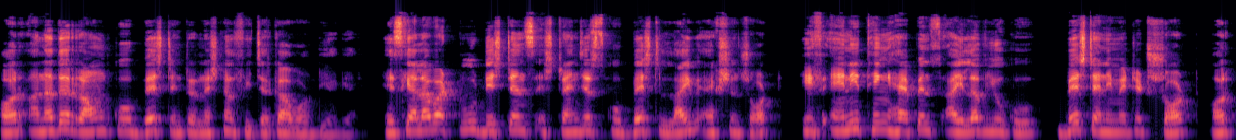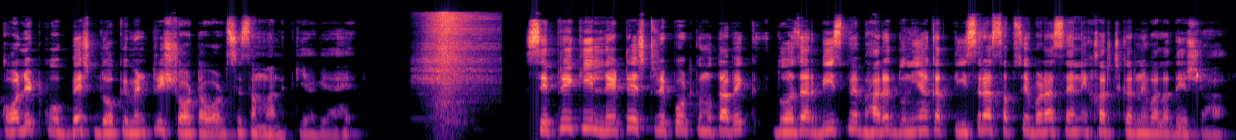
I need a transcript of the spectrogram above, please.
और अनदर राउंड को बेस्ट इंटरनेशनल फीचर का अवार्ड दिया गया। इसके अलावा टू डिस्टेंस स्ट्रेंजर्स को best live action short If Anything I Love You को बेस्ट एनिमेटेड शॉट और कॉलेट को बेस्ट डॉक्यूमेंट्री शॉट अवार्ड से सम्मानित किया गया है। सिप्री की लेटेस्ट रिपोर्ट के मुताबिक 2020 में भारत दुनिया का तीसरा सबसे बड़ा सैन्य खर्च करने वाला देश रहा।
